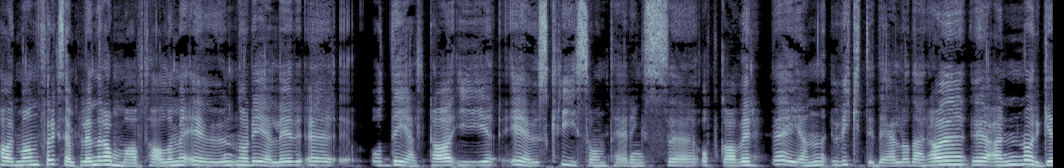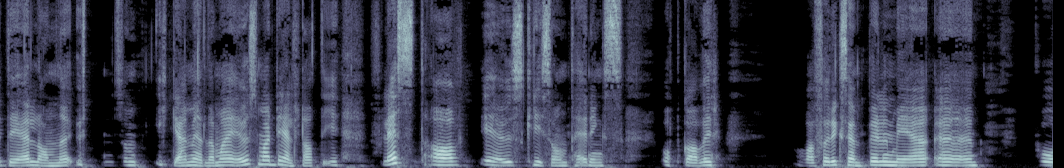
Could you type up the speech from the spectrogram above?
har man f.eks. en rammeavtale med EU når det gjelder eh, å delta i EUs krisehåndteringsoppgaver. Det er en viktig del, og der er Norge det landet uten, som ikke er medlem av EU, som har deltatt i flest av EUs krisehåndteringsoppgaver. Hva f.eks. med eh, på,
